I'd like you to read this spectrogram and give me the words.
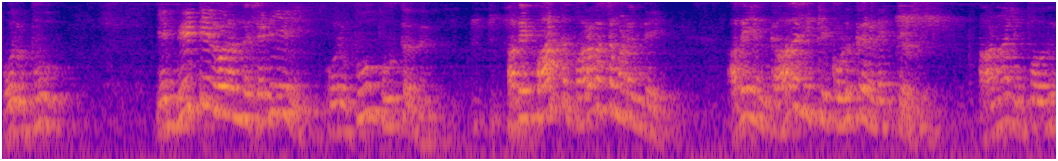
ஒரு பூ. என் வீட்டில் வளர்ந்த செடியில் ஒரு பூ பூத்தது. அதை பார்த்து பரவசமடைந்தேன். அதை என் காதலிக்கு கொடுக்க நினைத்தேன். ஆனால் இப்போது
